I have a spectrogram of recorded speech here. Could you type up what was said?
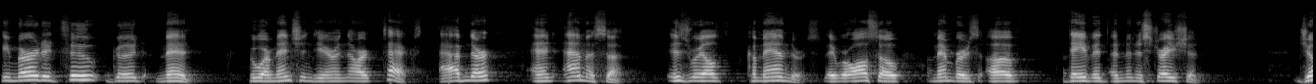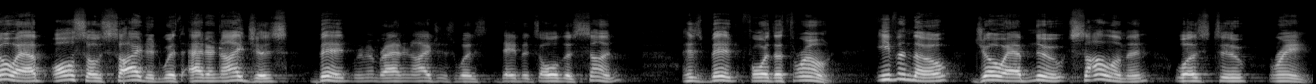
he murdered two good men who are mentioned here in our text Abner and Amasa, Israel's commanders. They were also members of David's administration. Joab also sided with Adonijah's bid. Remember, Adonijah was David's oldest son, his bid for the throne, even though Joab knew Solomon was to reign.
